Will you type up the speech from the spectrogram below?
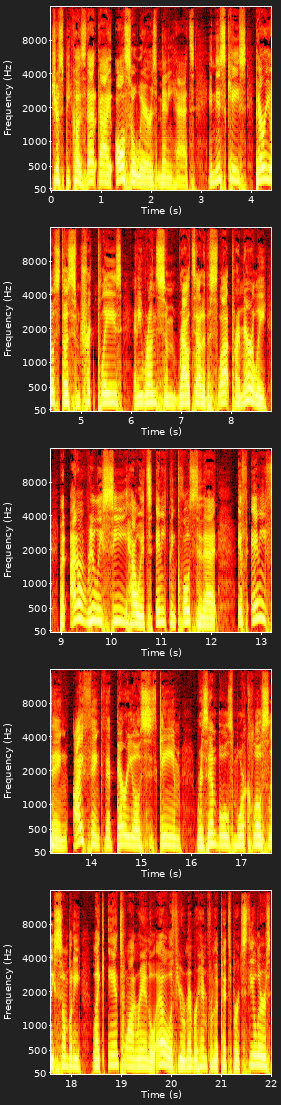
just because that guy also wears many hats. In this case, Berrios does some trick plays and he runs some routes out of the slot primarily, but I don't really see how it's anything close to that if anything, I think that Berrios' game resembles more closely somebody like Antwaan Randle El. If you remember him from the Pittsburgh Steelers,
